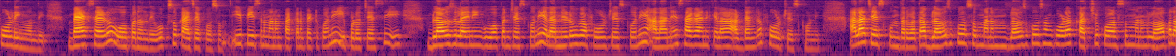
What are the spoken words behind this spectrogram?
ఫోల్డింగ్ ఉంది. బ్యాక్ సైడ్ ఓపెన్ ఉంది. ఉక్స్ కాచే కోసం. ఈ పీస్ని మనం పక్కన పెట్టుకొని ఇప్పుడు వచ్చేసి బ్లౌజ్ లైనింగ్ ఓపెన్ చేసుకొని ఇలా నిడువుగా ఫోల్డ్ చేసుకొని అలానే సగానికి ఇలా అడ్డంగా ఫోల్డ్ చేసుకోండి. అలా చేసుకున్న తర్వాత బ్లౌజ్ కోసం మనం బ్లౌజ్ కోసం కూడా ఖర్చు కోసం మనం లోపల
